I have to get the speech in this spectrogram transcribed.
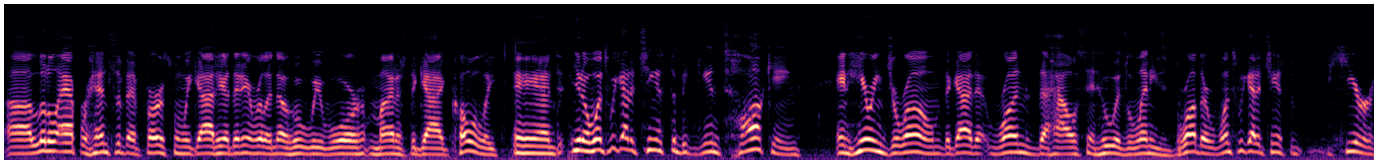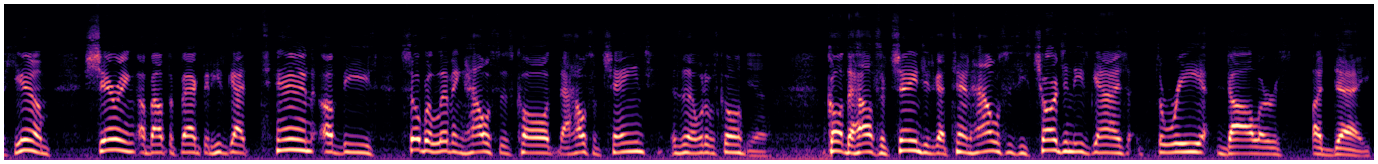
Uh, a little apprehensive at first when we got here. They didn't really know who we were, minus the guy Collie. And, you know, once we got a chance to begin talking and hearing Jerome, the guy that runs the house and who is Lenny's brother, once we got a chance to hear him sharing about the fact that he's got 10 of these sober living houses called the House of Change. Isn't that what it was called? Yeah. Called the House of Change. He's got 10 houses. He's charging these guys $3 a day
